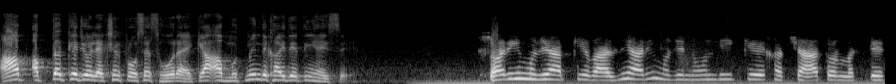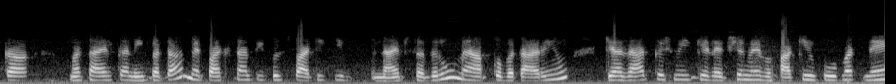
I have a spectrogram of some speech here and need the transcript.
आप अब तक के जो इलेक्शन प्रोसेस हो रहा है क्या आप मुतमिन दिखाई देती हैं इससे? सॉरी मुझे आपकी आवाज़ नहीं आ रही। मुझे नून लीग के खदशात और मसले का मसाइल का नहीं पता। मैं पाकिस्तान पीपल्स पार्टी की नायब सदर हूँ। मैं आपको बता रही हूँ कि आज़ाद कश्मीर के इलेक्शन में वफाकी हुकूमत ने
